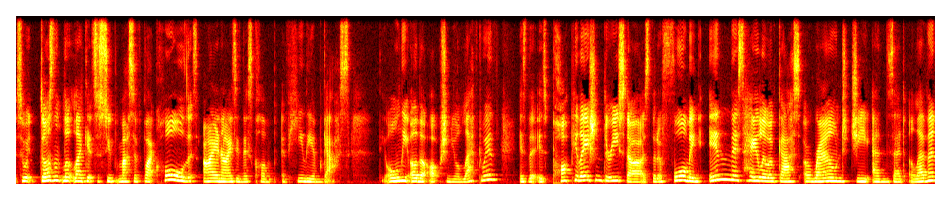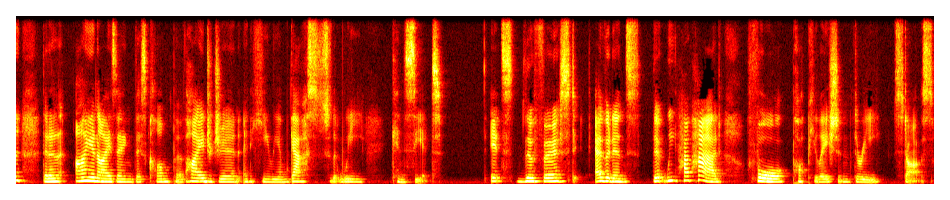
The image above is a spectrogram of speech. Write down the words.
So it doesn't look like it's a supermassive black hole that's ionizing this clump of helium gas. The only other option you're left with is that it's population 3 stars that are forming in this halo of gas around GN-z11 that are ionizing this clump of hydrogen and helium gas so that we can see it. It's the first evidence that we have had for population 3 stars.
